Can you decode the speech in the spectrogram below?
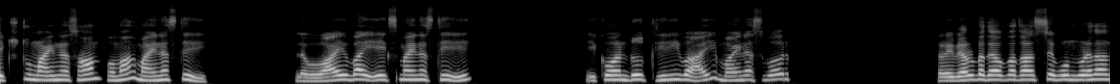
X two minus one ওমা মাইনাস থ্রি তাহলে Y by X minus three equal to three by minus four তাহলে এই ভ্যালুটা দেওয়ার কথা আসছে গুণ করে দেন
